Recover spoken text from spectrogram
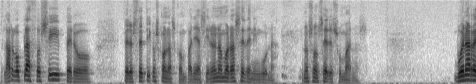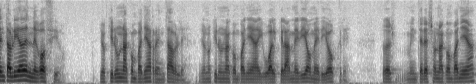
Largo plazo sí, pero pero estéticos con las compañías y no enamorarse de ninguna. No son seres humanos. Buena rentabilidad del negocio. Yo quiero una compañía rentable. Yo no quiero una compañía igual que la media o mediocre. Entonces, me interesa una compañía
